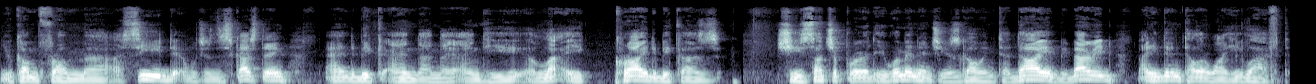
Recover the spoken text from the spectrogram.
you come from uh, a seed, which is disgusting, and and and and he he cried because she's such a pretty woman and she is going to die and be buried, and he didn't tell her why he left.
